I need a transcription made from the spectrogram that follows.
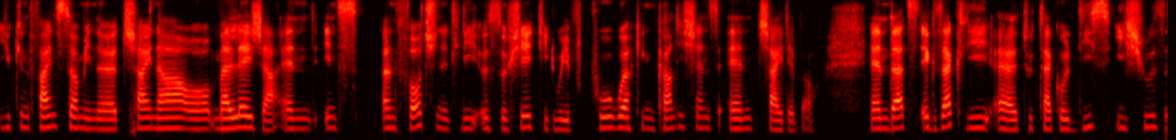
you can find some in uh, China or Malaysia. And it's unfortunately associated with poor working conditions and child labor. And that's exactly uh, to tackle these issues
